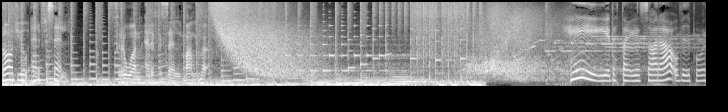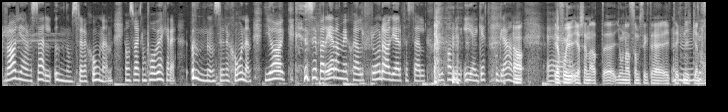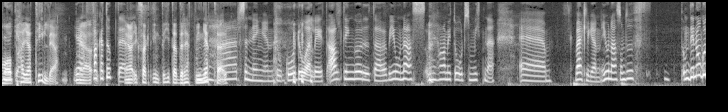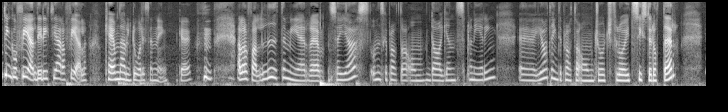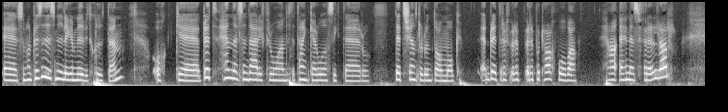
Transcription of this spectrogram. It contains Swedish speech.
Radio RFSL. Från RFSL Malmö. Hej! Detta är Sara och vi är på Radio RFSL, ungdomsredaktionen. Jag måste verkligen påpeka det. Ungdomsredaktionen. Jag separerar mig själv från Radio RFSL och jag har min eget program. Ja, jag får ju erkänna att eh, Jonas som sitter här i tekniken, Mhm, tekniken. har pajat till det. Jag har fuckat upp det. Ja, exakt, inte hittat rätt vignett den här. här sändningen då går dåligt, allting går ut över Jonas och ni har mitt ord som vittne. Eh, verkligen. Jonas, om du om det är någonting går fel, det är ditt jävla fel. Okej, om det här blir dålig sändning. Okej? I alla fall lite mer eh, seriöst om vi ska prata om dagens planering. Eh, jag tänkte prata om George Floyds systerdotter eh, som har precis nyligen blivit skjuten. Och eh, du vet, händelsen därifrån, lite tankar och åsikter och du vet, känslor runt om och eh, du vet, reportage på vad hennes föräldrar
